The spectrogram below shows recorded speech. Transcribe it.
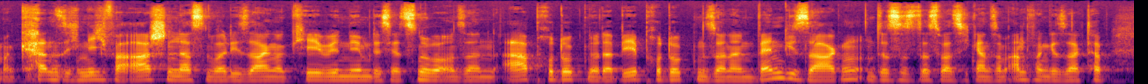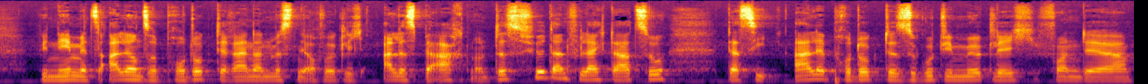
man kann sich nicht verarschen lassen, weil die sagen, okay, wir nehmen das jetzt nur bei unseren A-Produkten oder B-Produkten, sondern wenn die sagen, und das ist das, was ich ganz am Anfang gesagt habe, wir nehmen jetzt alle unsere Produkte rein, dann müssen die auch wirklich alles beachten. Und das führt dann vielleicht dazu, dass sie alle Produkte so gut wie möglich von der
